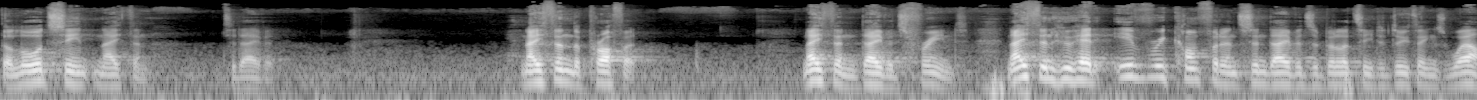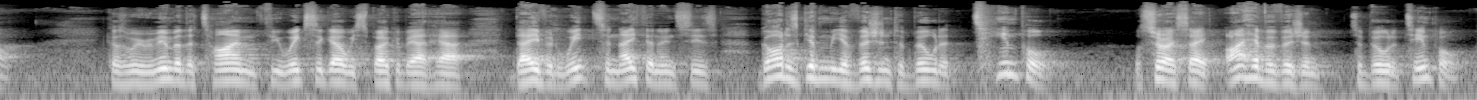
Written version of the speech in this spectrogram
The Lord sent Nathan to David. Nathan the prophet. Nathan, David's friend. Nathan, who had every confidence in David's ability to do things well. Because we remember the time a few weeks ago we spoke about how David went to Nathan and says, God has given me a vision to build a temple. Or should I say, I have a vision to build a temple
